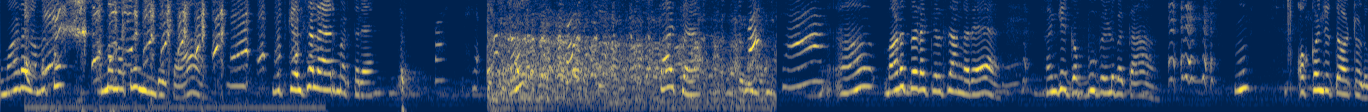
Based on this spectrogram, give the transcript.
ಮಾಡಲ್ಲ ಮತ್ತೆ? ಅಮ್ಮ ಮಾತ್ರ ನೀನ್ ಬೇಕಾ? ಮತ್ತೆ ಕೆಲಸ ಎಲ್ಲ ಯಾರು ಮಾಡ್ತಾರೆ? ಪಾಚ? ಮಾಡೋದ್ ಬೇಡ ಕೆಲಸ ಹಂಗಾರೆ. ಹಂಗೆ ಗಬ್ಬು ಬೀಳ್ಬೇಕಾ? ಹ್ಞೂ ಅಕ್ಕನ ಜೊತೆ ಆಟ ಆಡು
